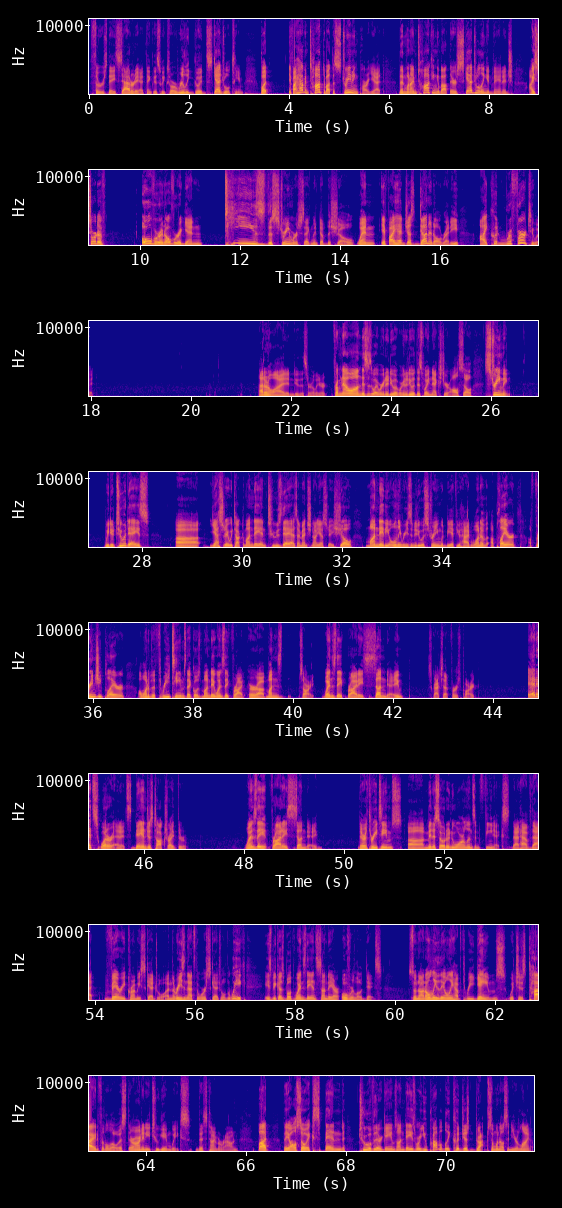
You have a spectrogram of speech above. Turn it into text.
Thursday, Saturday, I think this week. So a really good schedule team. But if I haven't talked about the streaming part yet, then when I'm talking about their scheduling advantage, I sort of over and over again tease the streamer segment of the show when if I had just done it already, I could refer to it. I don't know why I didn't do this earlier. From now on, this is the way we're going to do it. We're going to do it this way next year also. Streaming. We do two a days. Uh, yesterday we talked Monday and Tuesday, as I mentioned on yesterday's show. Monday, the only reason to do a stream would be if you had one of a player, a fringy player on one of the three teams that goes Monday, Wednesday, Friday, or uh, Monday, sorry, Wednesday, Friday, Sunday. Scratch that first part. Edits, what are edits? Dan just talks right through. Wednesday, Friday, Sunday. There are three teams: uh, Minnesota, New Orleans, and Phoenix that have that very crummy schedule. And the reason that's the worst schedule of the week is because both Wednesday and Sunday are overload days. So not only do they only have three games, which is tied for the lowest, there aren't any two game weeks this time around, but they also expend two of their games on days where you probably could just drop someone else into your lineup.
